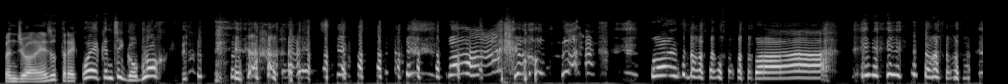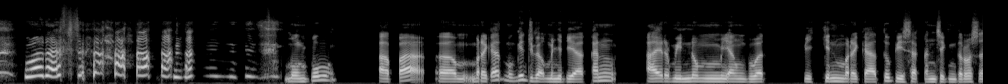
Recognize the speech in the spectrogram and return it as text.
penjualnya itu teriak wah kencing goblok! Wah wah mungkin apa em, mereka mungkin juga menyediakan air minum yang buat bikin mereka tuh bisa kencing terus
